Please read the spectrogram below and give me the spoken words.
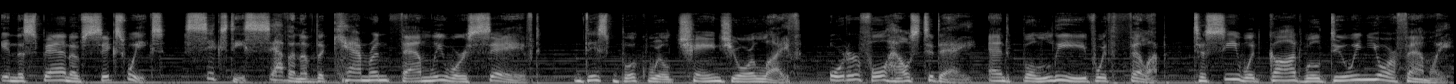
in the span of six weeks, 67 of the Cameron family were saved. This book will change your life. Order Full House today and believe with Philip to see what God will do in your family.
